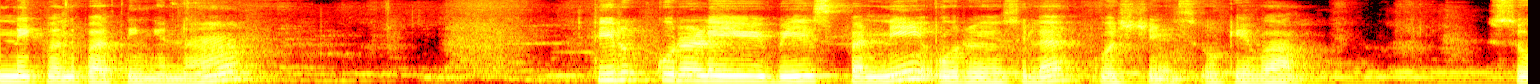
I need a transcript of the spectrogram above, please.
இன்றைக்கி வந்து பார்த்திங்கன்னா திருக்குறளை பேஸ் பண்ணி ஒரு சில கொஸ்டின்ஸ் ஓகேவா ஸோ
